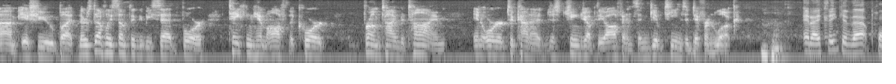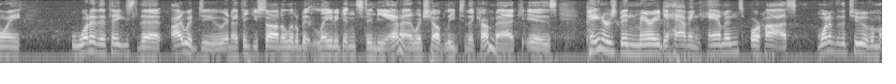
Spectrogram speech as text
um, issue, but there's definitely something to be said for taking him off the court from time to time in order to kind of just change up the offense and give teams a different look. And I think at that point, one of the things that I would do, and I think you saw it a little bit late against Indiana, which helped lead to the comeback, is Painter's been married to having Hammons or Haas, one of the two of them,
